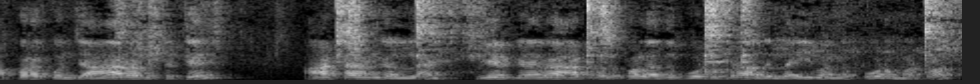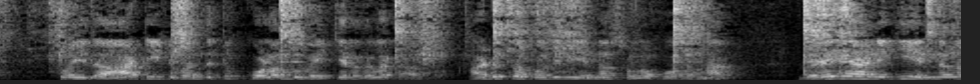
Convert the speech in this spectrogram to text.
அப்புறம் கொஞ்சம் ஆற விட்டுட்டு ஆட்டாங்கல்ல ஏற்கனவே ஆட்டுறது பலது போட்டுக்கிறோம். அது லைவ் அங்கே போட மாட்டோம். ஸோ இதை ஆட்டிட்டு வந்துட்டு குழம்பு வைக்கிறதுல காட்டும். அடுத்த பதிவு என்ன சொல்ல போறோம்னா பிரியாணிக்கு என்னென்ன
